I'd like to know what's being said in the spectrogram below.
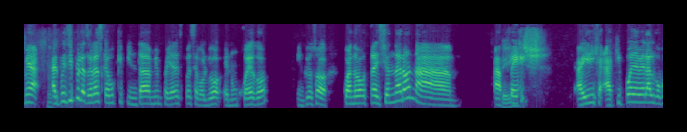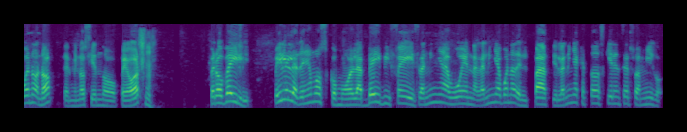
mira, al principio las guerreras Kabuki pintaban bien, pero ya después se volvió en un juego. Incluso cuando traicionaron a, a Paige ahí dije, aquí puede haber algo bueno, no, terminó siendo peor. Pero Bailey, Bailey la teníamos como la baby face, la niña buena, la niña buena del patio, la niña que todos quieren ser su amigo.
